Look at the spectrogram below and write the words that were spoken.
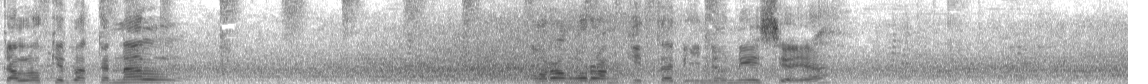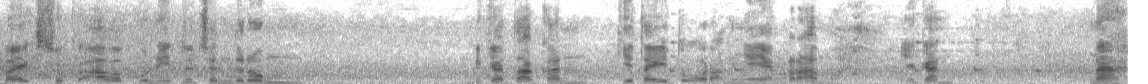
kalau kita kenal orang-orang kita di Indonesia ya baik suka apa pun itu cenderung dikatakan kita itu orangnya yang ramah ya kan? Nah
